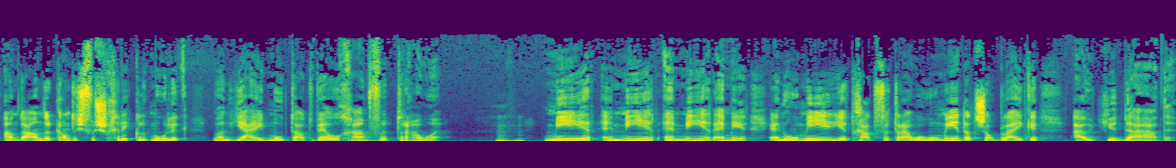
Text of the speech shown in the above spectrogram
Aan de andere kant is het verschrikkelijk moeilijk, want jij moet dat wel gaan vertrouwen. Meer en meer en meer en meer. En hoe meer je het gaat vertrouwen, hoe meer dat zal blijken uit je daden.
